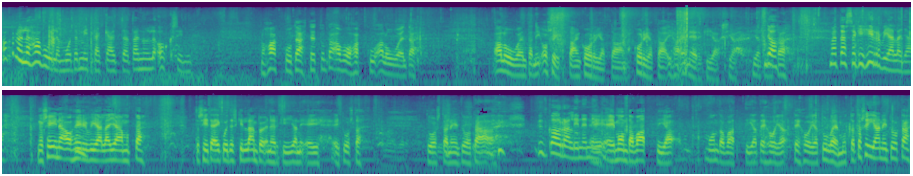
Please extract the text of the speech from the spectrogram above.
Onko noille havuille muuten mitään käyttöä tai noille oksille? No hakkuutähteet tuolta avohakkuualueelta alueelta, niin osittain korjataan, korjataan ihan energiaksi. Ja, ja Joo. tuota, Mä tässäkin hirviällä jää. no siinä on hirviä läjää, mutta, mutta siitä ei kuitenkin lämpöenergiaa, niin ei, ei tuosta, tuosta niin tuota, kourallinen. ei, Niin ei monta wattia, monta wattia tehoja, tehoja tule, mutta tosiaan niin tuota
